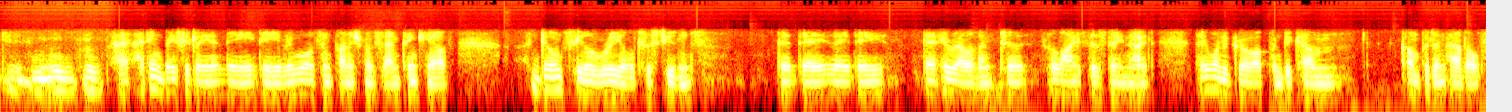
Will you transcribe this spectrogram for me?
I think basically the, the rewards and punishments that I'm thinking of don't feel real to students. That they, they, they, they're irrelevant to life as they know it. They want to grow up and become competent adults.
